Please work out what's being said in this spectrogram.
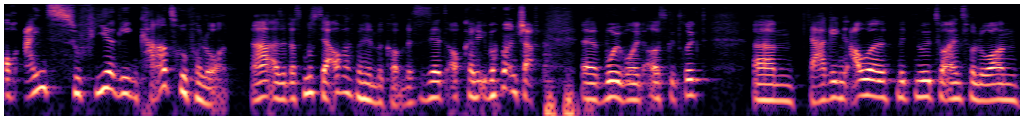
auch 1 zu 4 gegen Karlsruhe verloren. Ja, also das musst du ja auch erstmal hinbekommen. Das ist jetzt auch keine Übermannschaft, äh, wohlwollend ausgedrückt. Ähm, ja, gegen Aue mit 0 zu 1 verloren.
